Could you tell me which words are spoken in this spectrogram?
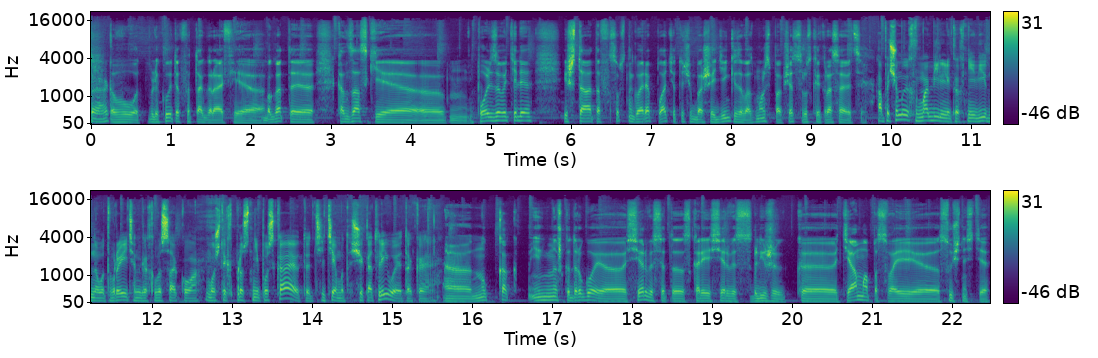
Так. Вот, публикуют их фотографии. Богатые канзасские пользователи из Штатов, собственно говоря, платят очень большие деньги за возможность пообщаться с русской красавицей. А почему их в мобильниках не видно, вот в рейтингах высоко? Может, их просто не пускают? Эти тема-то щекотливая такая. Э, Ну, как немножко другой э, сервис, это скорее сервис ближе к Тяма по своей э, сущности.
